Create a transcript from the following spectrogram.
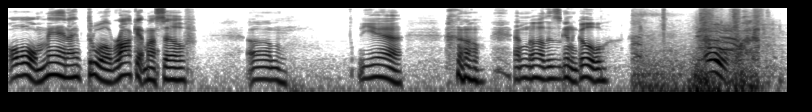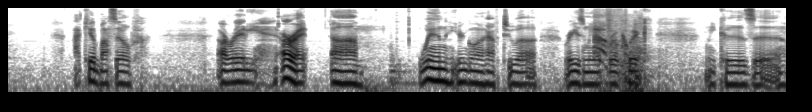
oh man, I threw a rock at myself. Um yeah. I don't know how this is gonna go. Oh I killed myself already. Alright. Um Wynne, you're gonna have to uh raise me up real quick because uh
